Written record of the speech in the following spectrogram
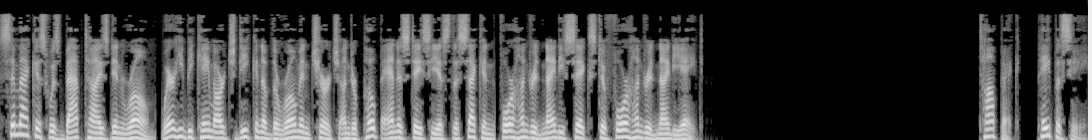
Symmachus was baptized in Rome, where he became archdeacon of the Roman Church under Pope Anastasius II 496 Papacy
